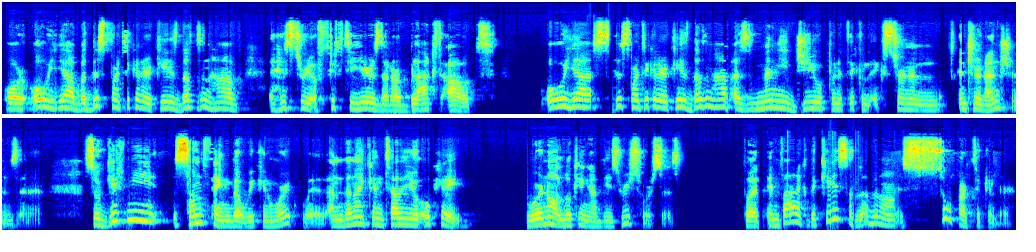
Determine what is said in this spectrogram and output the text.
Or, oh yeah, but this particular case doesn't have a history of 50 years that are blacked out. Oh yes, this particular case doesn't have as many geopolitical external interventions in it. So give me something that we can work with, and then I can tell you, okay, we're not looking at these resources. But in fact, the case of Lebanon is so particular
